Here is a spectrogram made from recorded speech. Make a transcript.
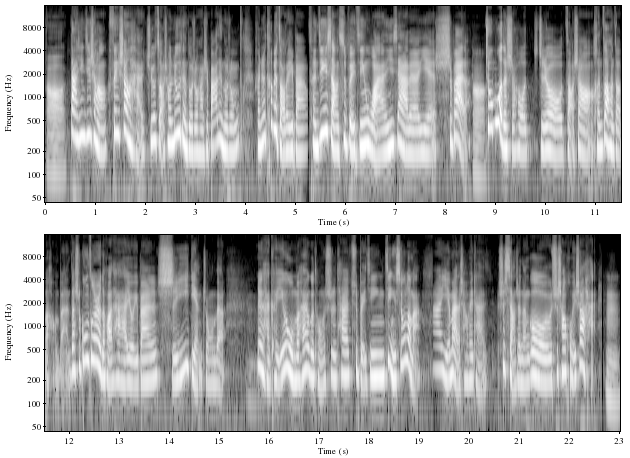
啊，大兴机场飞上海只有早上六点多钟还是八点多钟，反正特别早的一班。曾经想去北京玩一下的也失败了。周末的时候只有早上很早很早的航班，但是工作日的话，它还有一班十一点钟的，那个还可以。因为我们还有个同事，他去北京进修了嘛。他也买了唱飞卡，是想着能够时常回上海。嗯，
